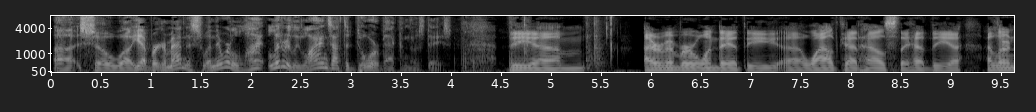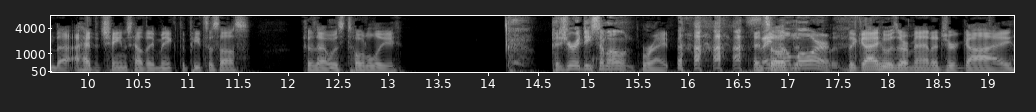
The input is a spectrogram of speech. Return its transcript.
Uh, so uh, yeah, Burger Madness. And there were li- literally lines out the door back in those days. The um, I remember one day at the uh, Wildcat House, they had the. Uh, I learned uh, I had to change how they make the pizza sauce because I was totally Because you're a DeSimone. right. Say and so no the, more. the guy who was our manager, Guy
